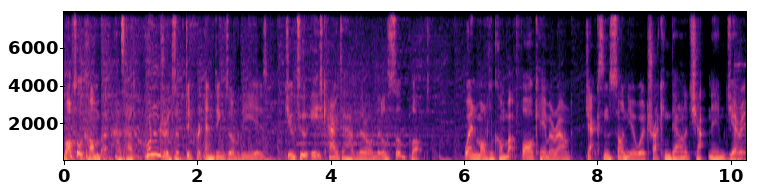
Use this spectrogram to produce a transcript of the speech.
Mortal Kombat has had hundreds of different endings over the years due to each character having their own little subplot. When Mortal Kombat 4 came around, Jax and Sonya were tracking down a chap named Jarek.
